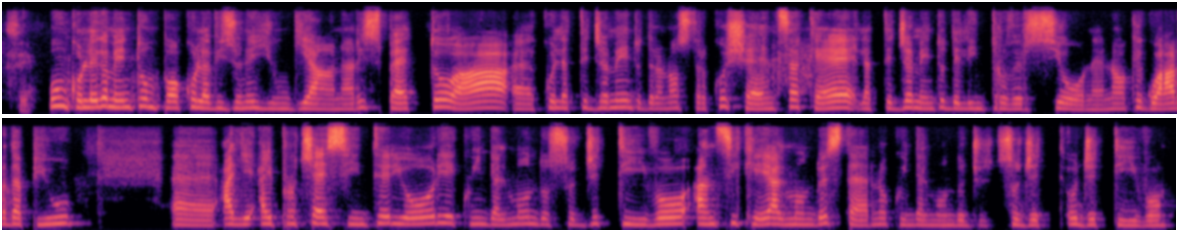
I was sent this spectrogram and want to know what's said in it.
Sì. Un collegamento un po' con la visione junghiana rispetto a eh, quell'atteggiamento della nostra coscienza che è l'atteggiamento dell'introversione, no? che guarda più eh, agli, ai processi interiori e quindi al mondo soggettivo anziché al mondo esterno, quindi al mondo sogget- oggettivo.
